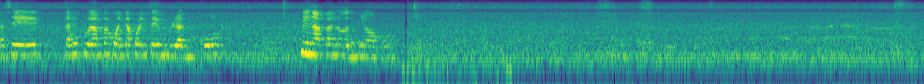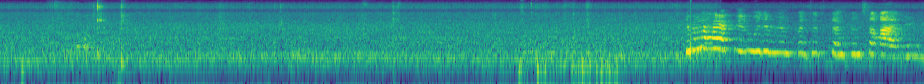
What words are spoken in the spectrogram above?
Kasi kahit walang kakwenta-kwenta yung vlog ko, pinapanood niyo ako. Yung maharap yung ulam yung consistent sa kanin.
